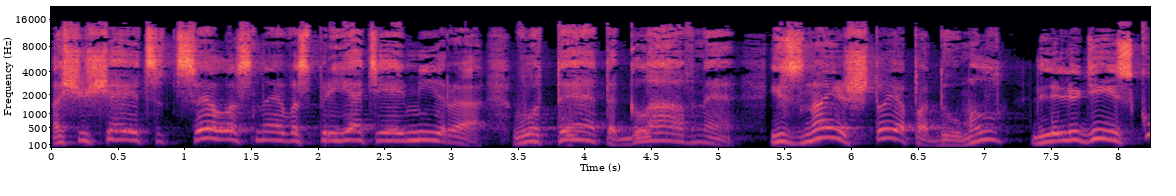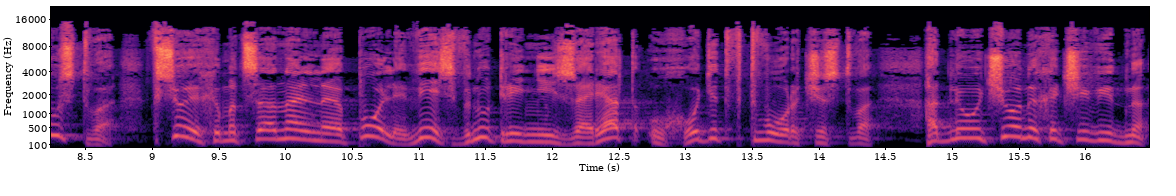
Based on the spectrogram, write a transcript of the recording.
ощущается целостное восприятие мира. Вот это главное. И знаешь, что я подумал? Для людей искусства все их эмоциональное поле, весь внутренний заряд уходит в творчество – а для ученых, очевидно,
